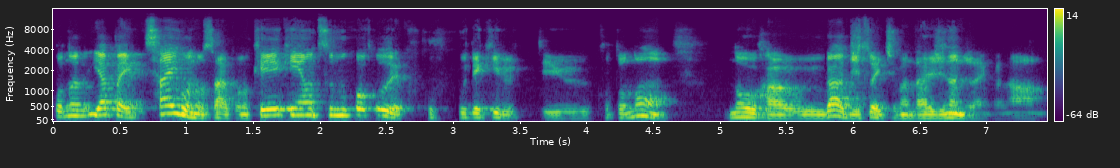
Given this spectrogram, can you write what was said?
このやっぱり最後のさ、この経験を積むことで克服できるっていうことのノウハウが実は一番大事なんじゃないかな。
